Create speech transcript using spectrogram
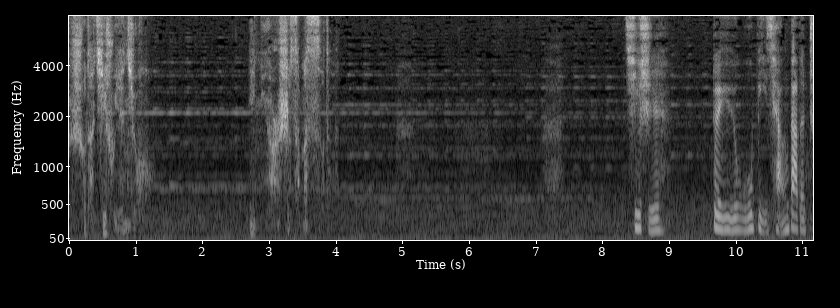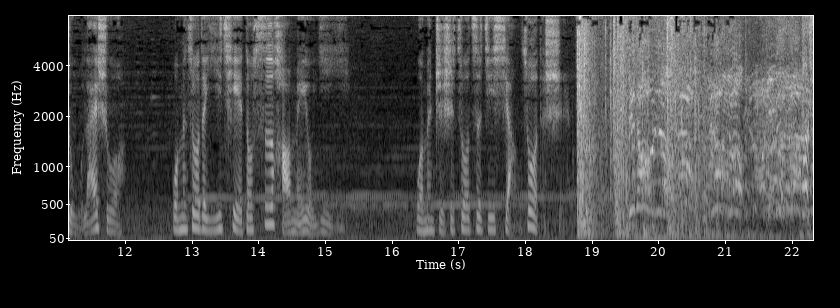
说到基础研究，你女儿是怎么死的？其实。对于无比强大的主来说，我们做的一切都丝毫没有意义。我们只是做自己想做的事。别动！别动！别动！大使，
